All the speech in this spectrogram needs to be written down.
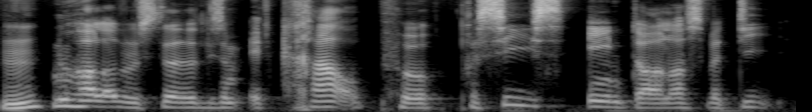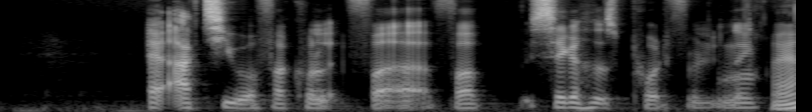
Mm. Nu holder du i stedet ligesom et krav på præcis en dollars værdi af aktiver fra, kol- fra, fra sikkerhedsporteføljen. Ikke? Ja.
